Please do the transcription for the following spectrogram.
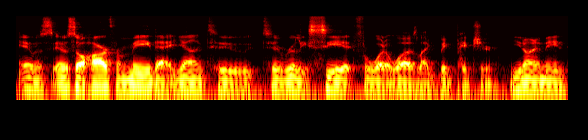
it was it was so hard for me that young to to really see it for what it was, like big picture. You know what I mean?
